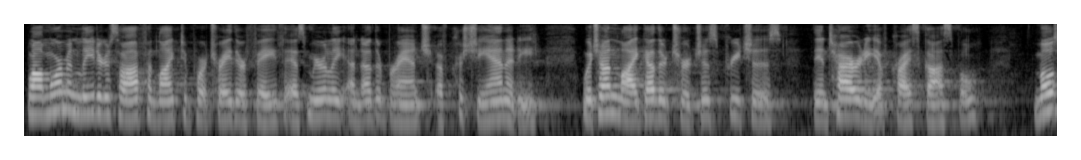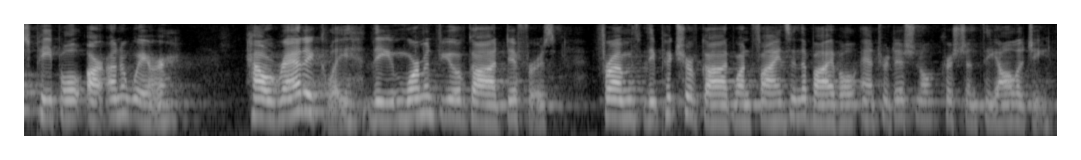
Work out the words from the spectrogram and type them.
While Mormon leaders often like to portray their faith as merely another branch of Christianity, which, unlike other churches, preaches the entirety of Christ's gospel, most people are unaware how radically the Mormon view of God differs from the picture of God one finds in the Bible and traditional Christian theology.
